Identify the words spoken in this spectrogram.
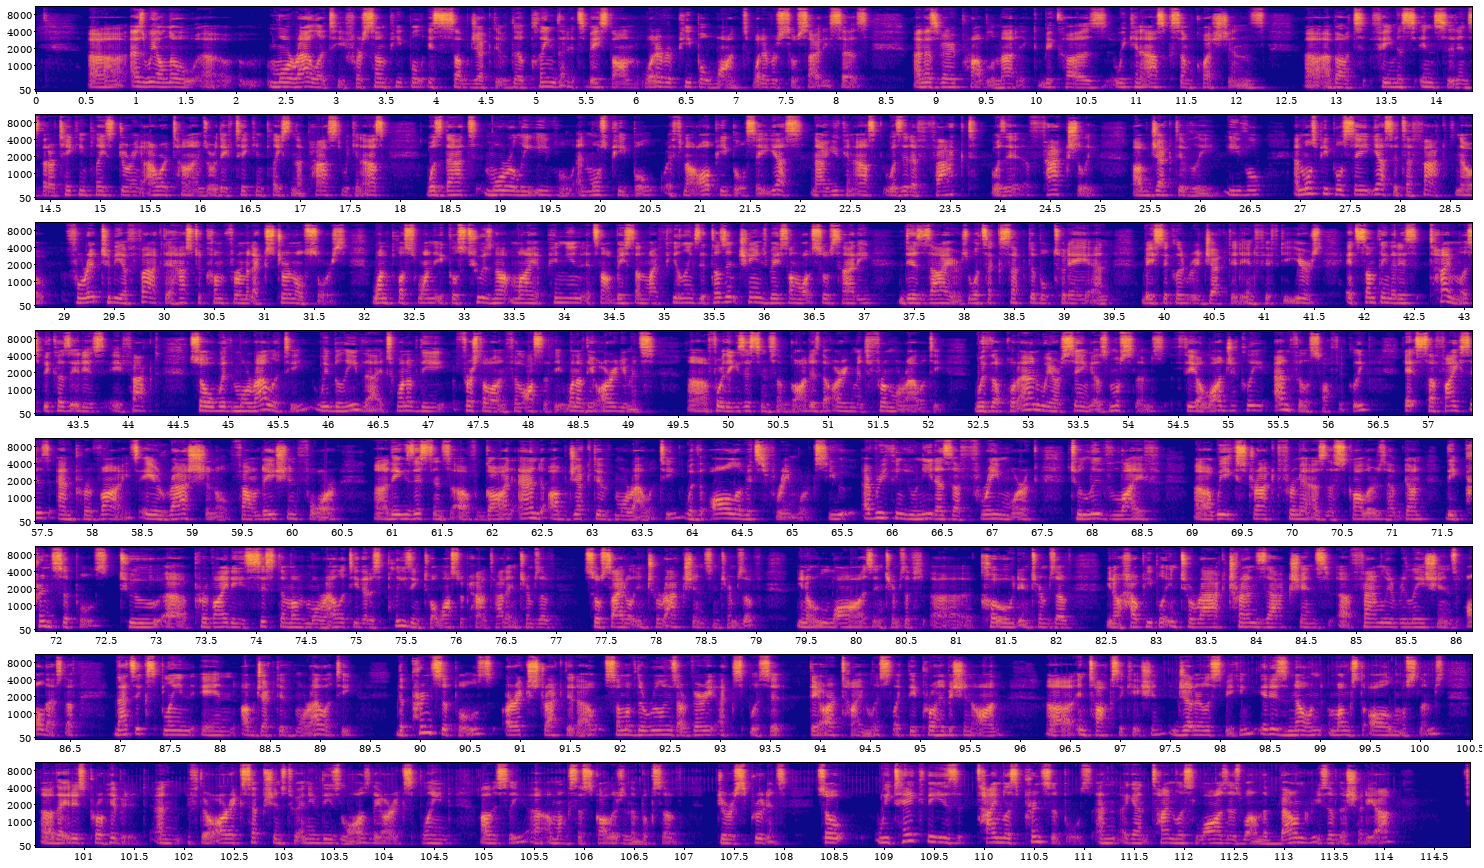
uh, as we all know, uh, morality for some people is subjective. They'll claim that it's based on whatever people want, whatever society says. And that's very problematic because we can ask some questions uh, about famous incidents that are taking place during our times or they've taken place in the past. We can ask, was that morally evil? And most people, if not all people, say yes. Now you can ask, was it a fact? Was it factually, objectively evil? And most people say, yes, it's a fact. Now, for it to be a fact, it has to come from an external source. One plus one equals two is not my opinion. It's not based on my feelings. It doesn't change based on what society desires, what's acceptable today and basically rejected in 50 years. It's something that is timeless because it is a fact. So with morality, we believe that it's one of the, first of all, in philosophy, one of the arguments uh, for the existence of God is the argument from morality. With the Quran, we are saying as Muslims, theologically and philosophically, it suffices and provides a rational foundation for uh, the existence of God and objective morality with all of its frameworks. You, everything you need as a framework to live life uh, we extract from it, as the scholars have done, the principles to uh, provide a system of morality that is pleasing to Allah subhanahu wa ta'ala in terms of societal interactions in terms of you know laws in terms of uh, code in terms of you know how people interact transactions uh, family relations all that stuff. That's explained in objective morality. The principles are extracted out. Some of the rulings are very explicit. They are timeless like the prohibition on uh, intoxication. Generally speaking it is known amongst all muslims uh, that it is prohibited. And if there are exceptions to any of these laws they are explained obviously uh, amongst the scholars in the books of jurisprudence. So we take these timeless principles and again, timeless laws as well, and the boundaries of the Sharia.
